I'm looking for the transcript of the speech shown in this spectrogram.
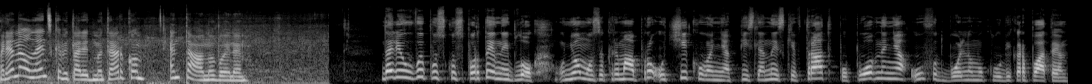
Мар'яна Оленська, Віталій Дмитерко, НТА Новини. Далі у випуску спортивний блок. У ньому, зокрема, про очікування після низки втрат поповнення у футбольному клубі Карпати.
